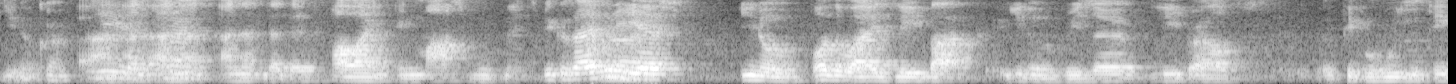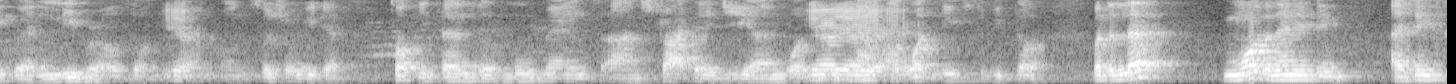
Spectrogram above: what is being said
you know, Okay. and, Yeah, and, and and, and, and that there's power in, in mass movements. Because I even Right. hear, you know, otherwise laid back, you know, reserved liberals, uh, people who you think were liberals on, Yeah. on, on social media, talk in terms of movements and strategy and what Yeah, yeah, yeah, and what needs to be done. But the left, more than anything, I think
